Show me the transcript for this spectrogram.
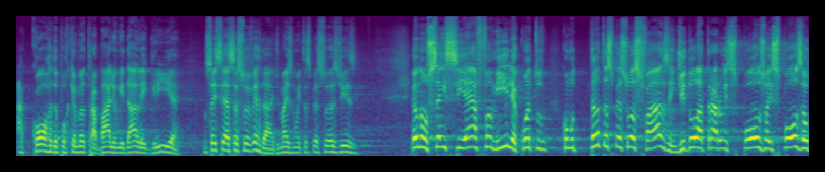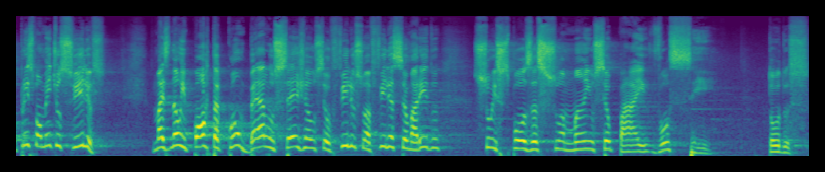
acordo porque o meu trabalho me dá alegria. Não sei se essa é a sua verdade, mas muitas pessoas dizem. Eu não sei se é a família, quanto, como tantas pessoas fazem, de idolatrar o esposo, a esposa, ou principalmente os filhos. Mas não importa quão belo seja o seu filho, sua filha, seu marido, sua esposa, sua mãe, o seu pai, você, todos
